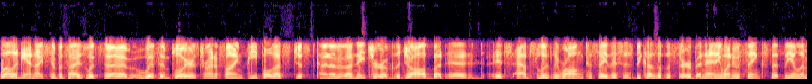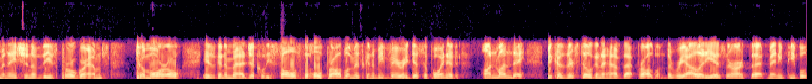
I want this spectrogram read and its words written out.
Well, again, I sympathize with uh, with employers trying to find people. That's just kind of the nature of the job. But uh, it's absolutely wrong to say this is because of the CERB. And anyone who thinks that the elimination of these programs tomorrow is going to magically solve the whole problem is going to be very disappointed on Monday because they're still going to have that problem. The reality is there aren't that many people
